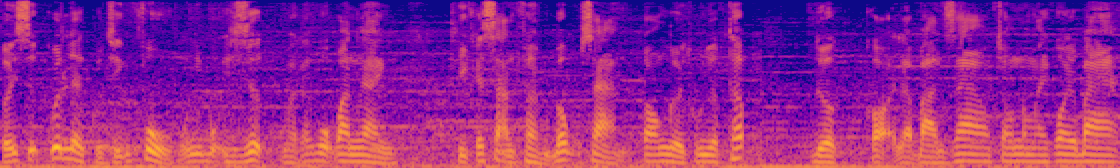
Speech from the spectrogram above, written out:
với sự quyết liệt của chính phủ cũng như bộ xây dựng và các bộ ban ngành, thì cái sản phẩm bất động sản cho người thu nhập thấp được gọi là bàn giao trong năm 2023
